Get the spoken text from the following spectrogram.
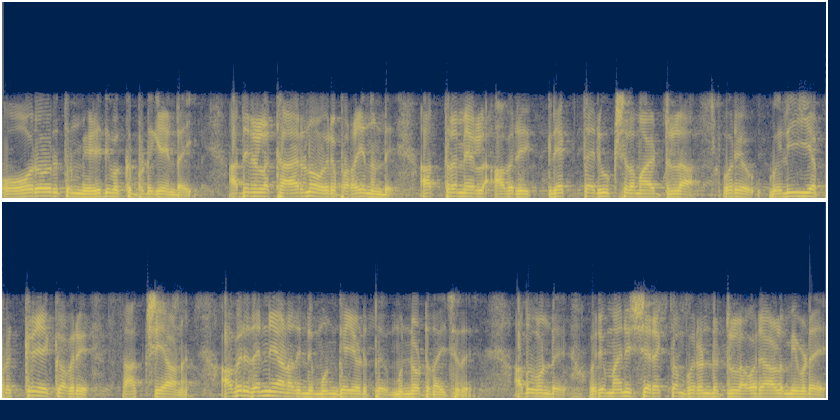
ഓരോരുത്തരും എഴുതി വെക്കപ്പെടുകയുണ്ടായി. അതിനുള്ള കാരണം അവർ പറയുന്നുണ്ട്. അത്രമേൽ അവർ രക്തരൂക്ഷിതമായിട്ടുള്ള ഒരു വലിയ പ്രക്രിയയ്ക്ക് അവർ സാക്ഷിയാണ്. അവർ തന്നെയാണ് അതിന്റെ മുൻകൈയെടുത്ത് മുന്നോട്ട് നയിച്ചത്. അതുകൊണ്ട് ഒരു മനുഷ്യ രക്തം പുരണ്ടിട്ടുള്ള ഒരാളും ഇവിടെ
